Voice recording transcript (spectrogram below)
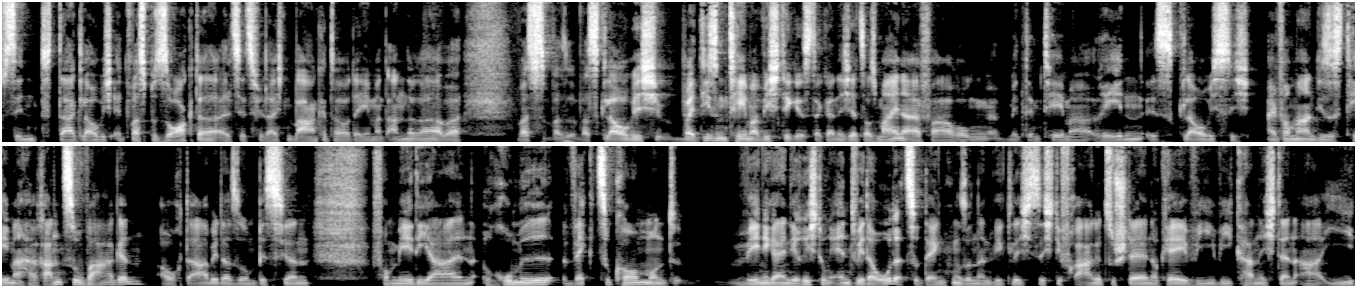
sind da, glaube ich, etwas besorgter als jetzt vielleicht ein Marketer oder jemand anderer. Aber was, was, was glaube ich bei diesem Thema wichtig ist, da kann ich jetzt aus meiner Erfahrung mit dem Thema reden, ist, glaube ich, sich einfach mal an dieses Thema heranzuwagen, auch da wieder so ein bisschen vom medialen Rummel wegzukommen und weniger in die Richtung entweder oder zu denken, sondern wirklich sich die Frage zu stellen, okay, wie, wie kann ich denn AI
